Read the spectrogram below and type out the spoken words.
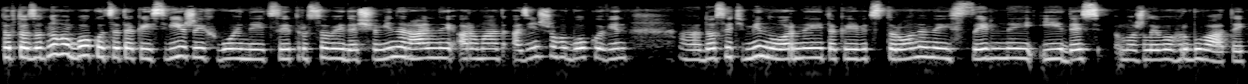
Тобто, з одного боку, це такий свіжий, хвойний, цитрусовий, дещо мінеральний аромат, а з іншого боку, він е, досить мінорний, такий відсторонений, сильний і десь, можливо, грубуватий.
